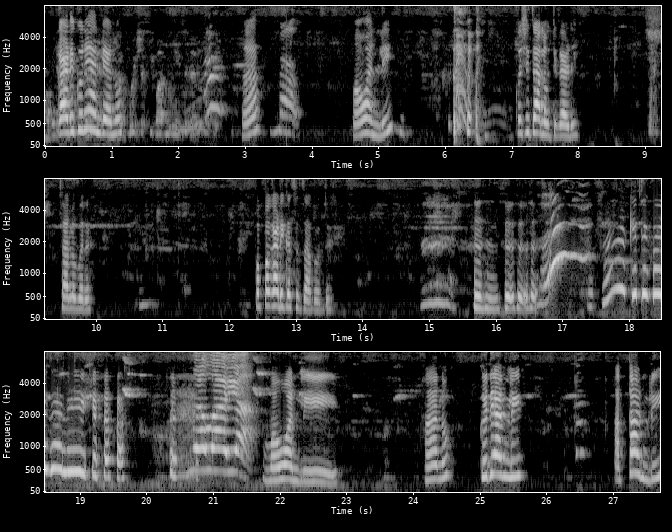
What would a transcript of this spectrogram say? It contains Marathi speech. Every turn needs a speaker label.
Speaker 1: गाडी कोणी आणली अनु? हा? माऊ आणली? कशी चालवती गाडी? चालव बरं. पप्पा गाडी कसं चालवते किती खुश झाली. माऊ आणली. हा नो कधी आणली? आत्ता आणली?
